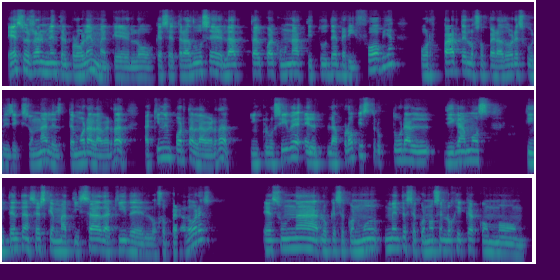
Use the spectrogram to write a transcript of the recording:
Eso es realmente el problema, que lo que se traduce tal cual como una actitud de verifobia por parte de los operadores jurisdiccionales, temor a la verdad. Aquí no importa la verdad, Inclusive la propia estructura, digamos, que intentan hacer esquematizada aquí de los operadores, es una, lo que se comúnmente se conoce en lógica como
